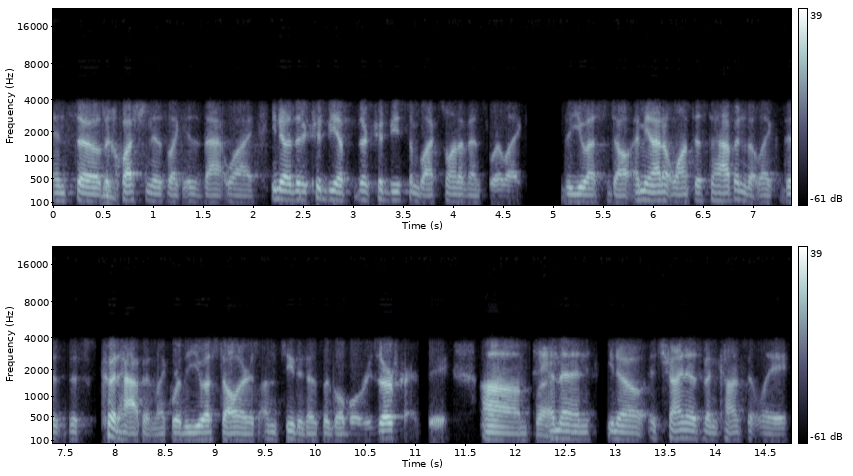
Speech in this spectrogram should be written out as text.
And so the Yeah. question is like, is that why? You know, there could be a there could be some black swan events where like the U.S. dollar. I mean, I don't want this to happen, but like this this could happen, like where the U.S. dollar is unseated as the global reserve currency. Um, Right. And then you know, China has been constantly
